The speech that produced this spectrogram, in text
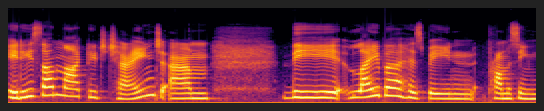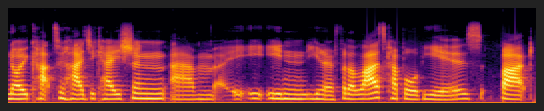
It is unlikely to change. Um, the Labor has been promising no cut to higher education um, in you know for the last couple of years, but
